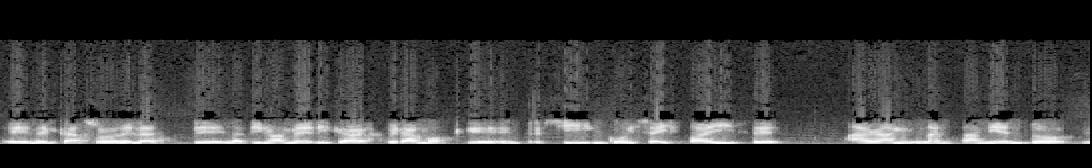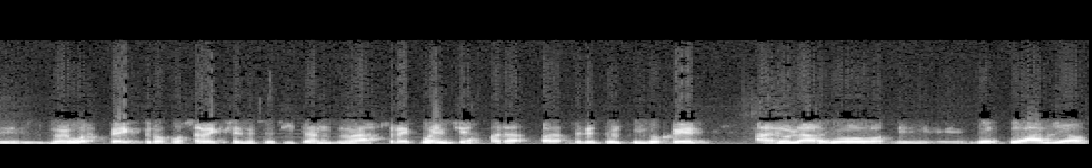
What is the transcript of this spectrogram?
En el caso de, la, de Latinoamérica, esperamos que entre cinco y seis países hagan lanzamiento del nuevo espectro. Vos sabés que se necesitan nuevas frecuencias para, para hacer esto del 5G a lo largo eh, de este año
